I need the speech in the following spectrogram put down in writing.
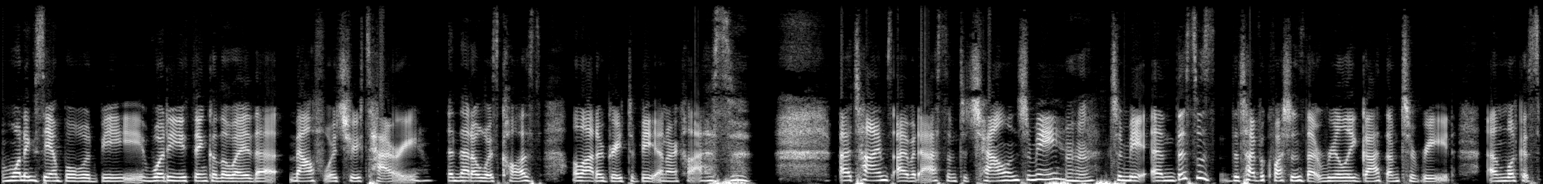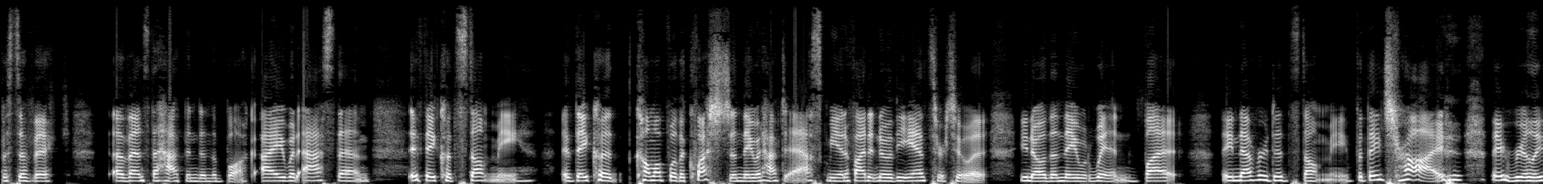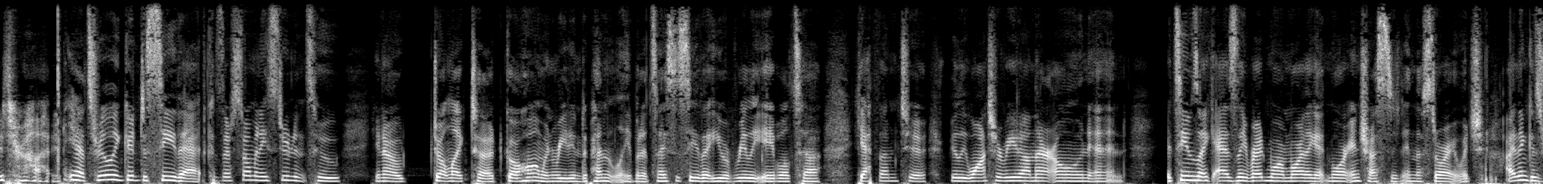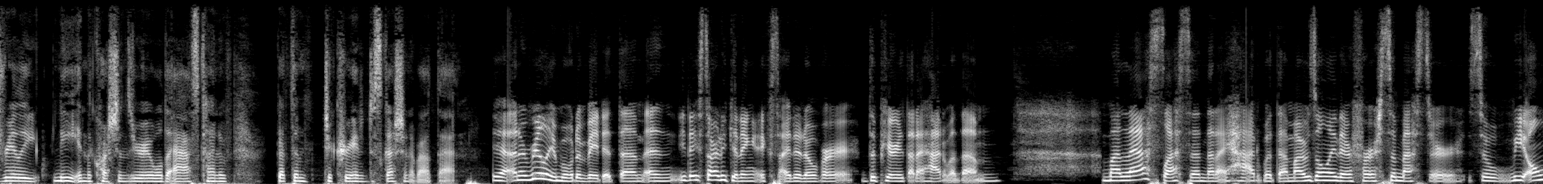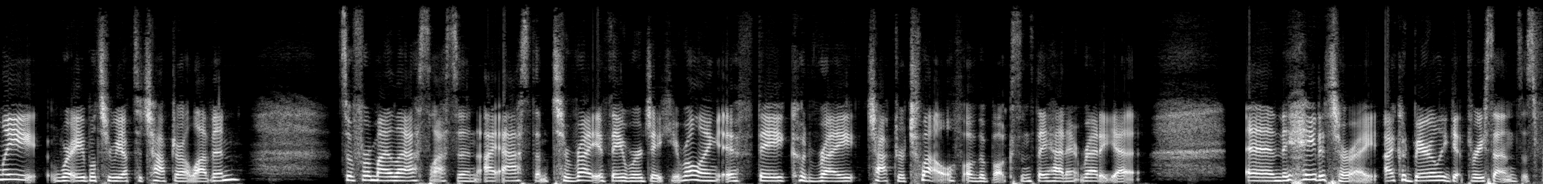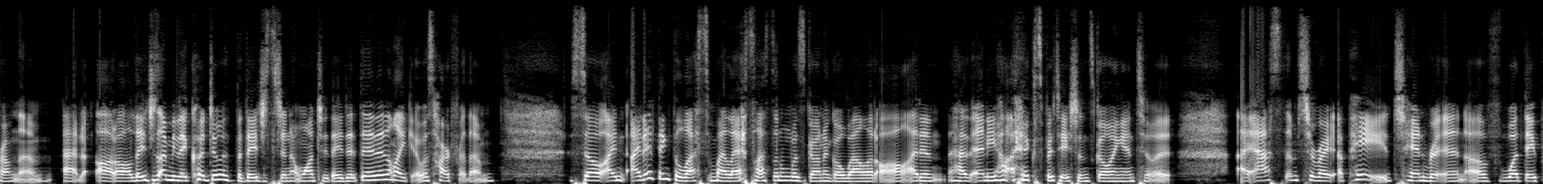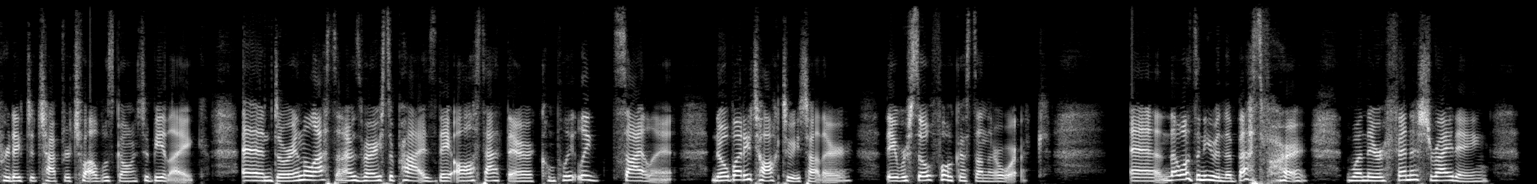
One example would be, what do you think of the way that Malfoy treats Harry? And that always caused a lot of great debate in our class. At times, I would ask them to challenge me mm-hmm. to me, and this was the type of questions that really got them to read and look at specific events that happened in the book. I would ask them if they could stump me. If they could come up with a question, they would have to ask me. And if I didn't know the answer to it, you know, then they would win. But they never did stump me, but they tried. they really tried. Yeah, it's really good to see that because there's so many students who, you know, don't like to go home and read independently, but it's nice to see that you were really able to get them to really want to read on their own. And it seems like as they read more and more, they get more interested in the story, which I think is really neat in the questions you're able to ask, kind of get them to create a discussion about that. Yeah, and it really motivated them, and they started getting excited over the period that I had with them. My last lesson that I had with them, I was only there for a semester, so we only were able to read up to chapter 11. So for my last lesson, I asked them to write, if they were J.K. Rowling, if they could write chapter 12 of the book since they hadn't read it yet. And they hated to write. I could barely get three sentences from them at, at all. They just, I mean, they could do it, but they just didn't want to. They did, they didn't like it. Was hard for them. So I, I didn't think the lesson, my last lesson was going to go well at all. I didn't have any high expectations going into it. I asked them to write a page handwritten of what they predicted chapter 12 was going to be like. And during the lesson, I was very surprised. They all sat there completely silent. Nobody talked to each other. They were so focused on their work. And that wasn't even the best part. When they were finished writing,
